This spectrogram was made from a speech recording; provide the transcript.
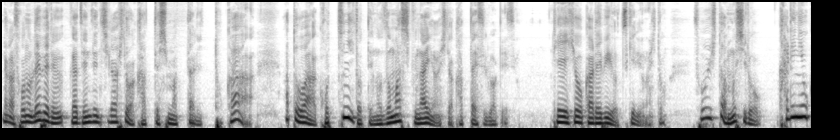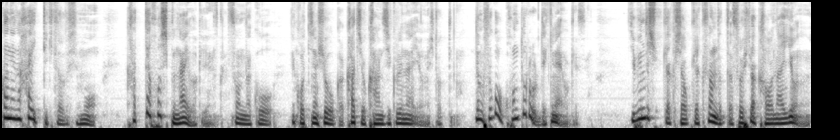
だからそのレベルが全然違う人が買ってしまったりとか、あとはこっちにとって望ましくないような人が買ったりするわけですよ。低評価レビューをつけるような人。そういう人はむしろ仮にお金が入ってきたとしても、買って欲しくないわけじゃないですか。そんなこう、こっちの評価、価値を感じてくれないような人っていうのは。でもそこをコントロールできないわけですよ。自分で集客したお客さんだったらそういう人は買わないようなね、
